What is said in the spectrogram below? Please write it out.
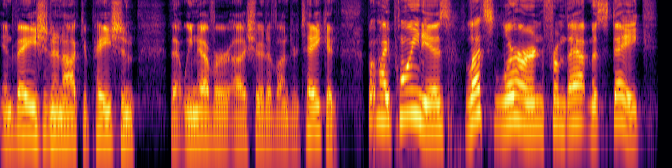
invasion and occupation that we never should have undertaken. But my point is, let's learn from that mistake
